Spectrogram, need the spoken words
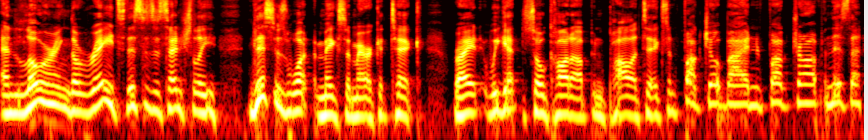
and lowering the rates, this is essentially this is what makes America tick, right? We get so caught up in politics and fuck Joe Biden and fuck Trump and this that.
